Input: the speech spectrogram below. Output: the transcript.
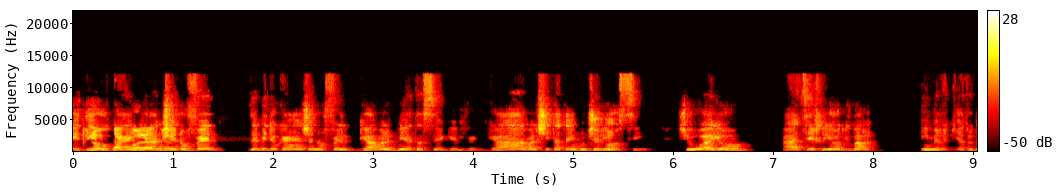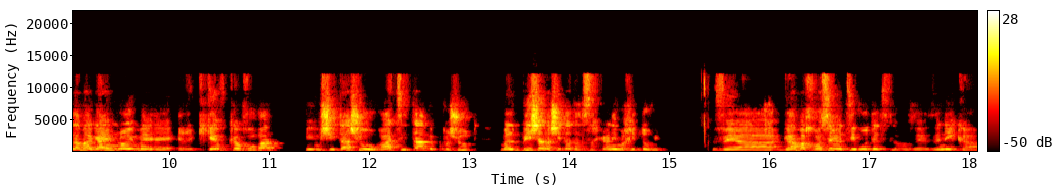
בדיוק העניין. שנופל, זה בדיוק העניין שנופל גם על בניית הסגל וגם על שיטת האימון של נכון. יוסי, שהוא היום היה צריך להיות כבר עם, אתה יודע מה, גם אם לא עם אה, הרכב קבוע, עם שיטה שהוא רץ איתה ופשוט מלביש על השיטת השחקנים הכי טובים. וגם החוסר יציבות אצלו, זה, זה ניכר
